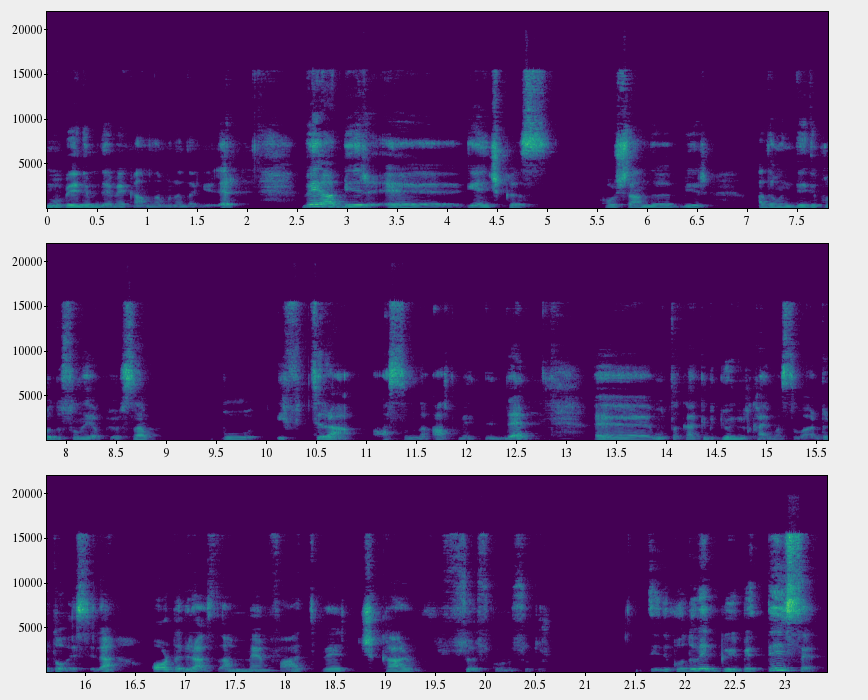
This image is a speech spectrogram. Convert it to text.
Bu benim demek anlamına da gelir. Veya bir e, genç kız hoşlandığı bir adamın dedikodusunu yapıyorsa bu iftira aslında alt metninde e, mutlaka ki bir gönül kayması vardır. Dolayısıyla orada biraz daha menfaat ve çıkar söz konusudur. Dedikodu ve gıybette ise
